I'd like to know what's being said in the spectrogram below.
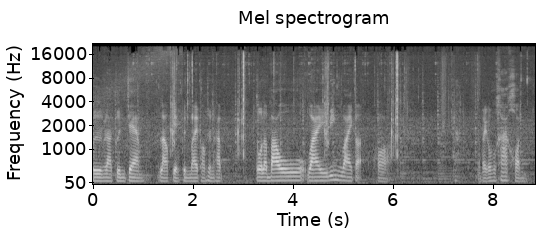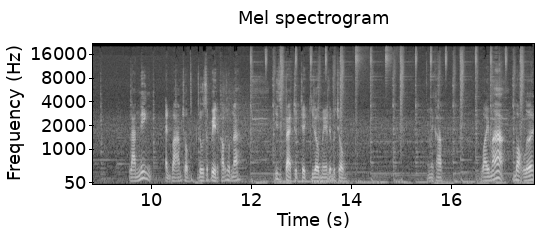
ปืนเวลาปืนแจม เราเปลี่ยนปืนไวพร้อมชนนครับ ตัวเราเบาไววิ่งไวก็พอ ต่อไปก็คือค่าคอน running advance ชม ดูสปีดครับชมนะ 28.7 กิโลเมตรเลยผู้ชมเห็นไหมครับ ไวมากบอกเลย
